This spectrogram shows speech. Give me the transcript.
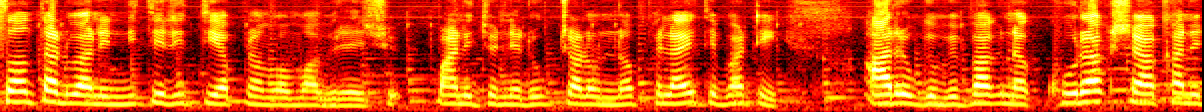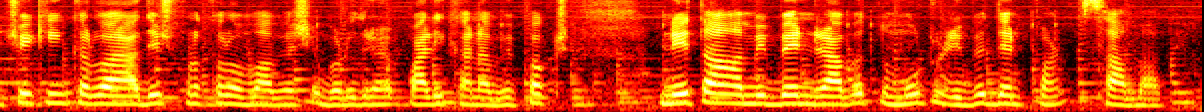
સંતાડવાની નીતિ રીતિ અપનાવવામાં આવી રહી છે. પાણીજન્ય રોગચાળો ન ફેલાય તે માટે આરોગ્ય વિભાગના ખોરાક શાખાને ચેકિંગ કરવા આદેશ પણ કરવામાં આવ્યા છે. વડોદરા પાલિકાના વિપક્ષ નેતા અમીબેન રાવતનું મોટું નિવેદન પણ સામે આવ્યું.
